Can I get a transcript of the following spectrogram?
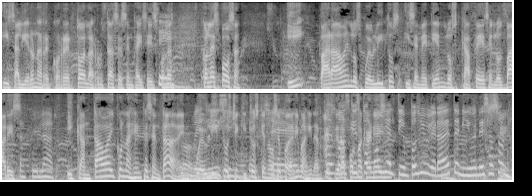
y salieron a recorrer toda la ruta 66 con, Sí. la, con la esposa. Y paraba en los pueblitos y se metía en los cafés, en los bares. Espectacular. Y cantaba ahí con la gente sentada, en pueblitos Bellísimo, chiquitos que no se pueden chévere. imaginar que Además que es como si el tiempo se hubiera detenido en esa Sí, zona.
